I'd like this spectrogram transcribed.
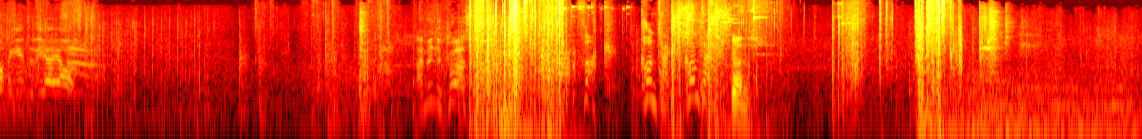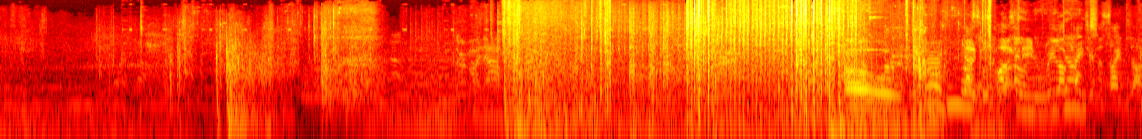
Dropping into the AO. I'm in the cross. Fuck. Contact. Contact. Guns. Oh. Gas Oh, no, Relocating the safe zone.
